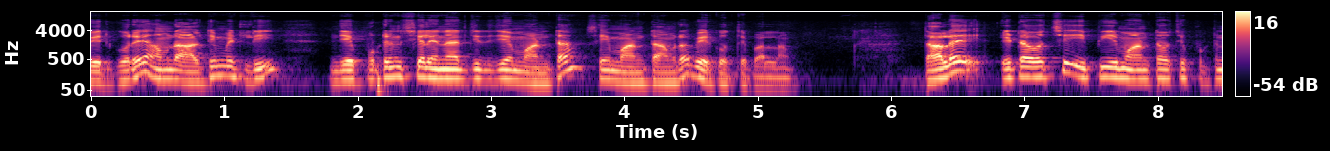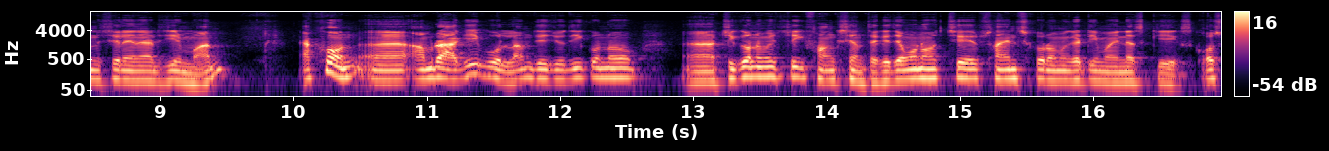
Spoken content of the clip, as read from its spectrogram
বের করে আমরা আলটিমেটলি যে পোটেন্সিয়াল এনার্জির যে মানটা, সেই মানটা আমরা বের করতে পারলাম। তাহলে এটা হচ্ছে ইপির মানটা হচ্ছে পোটেন্সিয়াল এনার্জির মান। এখন আমরা আগেই বললাম যে যদি কোনো ট্রিকোনোমেট্রিক ফাংশন থাকে, যেমন হচ্ছে sine square omega T minus K X cos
